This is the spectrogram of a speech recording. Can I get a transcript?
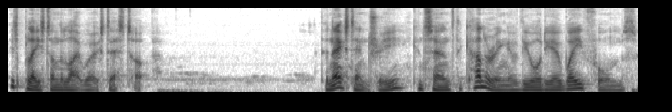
is placed on the Lightworks desktop. The next entry concerns the colouring of the audio waveforms.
